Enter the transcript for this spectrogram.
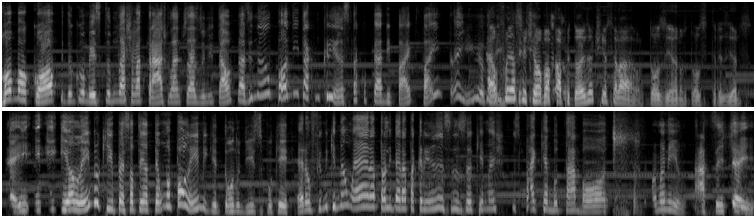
Robocop, no começo, que todo mundo achava trágico lá nos Estados Unidos e tal. Brasil, não, pode estar com criança, tá com piada de pai, vai entrar aí, meu filho. É, eu fui assistir Robocop 2, eu tinha, sei lá, 12 anos, 12, 13 anos. É, e, e, e, eu lembro que o pessoal tem até uma polêmica em torno disso, porque era um filme que não era pra liberar pra crianças, não sei o quê, mas os pais querem botar a bota. Então, maninho, assiste aí.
